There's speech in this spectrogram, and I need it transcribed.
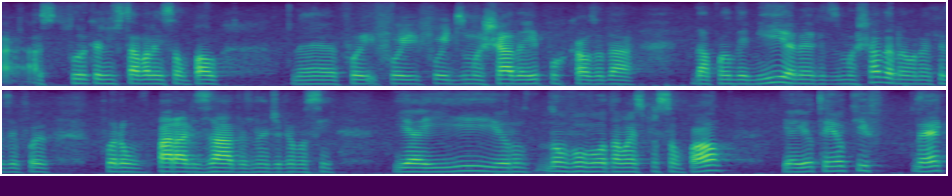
A estrutura que a gente estava lá em São Paulo né, foi, foi, foi desmanchada aí por causa da, da pandemia, né? Desmanchada não, né? Quer dizer, foi, foram paralisadas, né? Digamos assim. E aí eu não, não vou voltar mais para São Paulo. E aí eu tenho que né,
